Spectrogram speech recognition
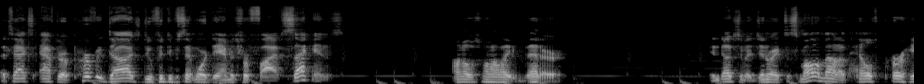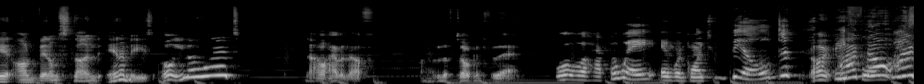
attacks after a perfect dodge do 50% more damage for five seconds. I don't know which one I like better. Induction it generates a small amount of health per hit on venom stunned enemies. Oh, you know what? No, I don't have enough. I don't have enough tokens for that. Well, we'll have to wait, and we're going to build. Oh, I know, I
